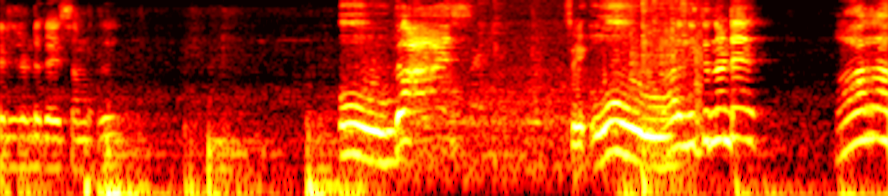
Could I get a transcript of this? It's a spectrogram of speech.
ഇട്ടിട്ടുണ്ട് ഗൈസ് നമുക്ക്. Ooh. ഗായ്സ് സേ ഓ ആ നിൽക്കുന്നുണ്ട്. ആറാ.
